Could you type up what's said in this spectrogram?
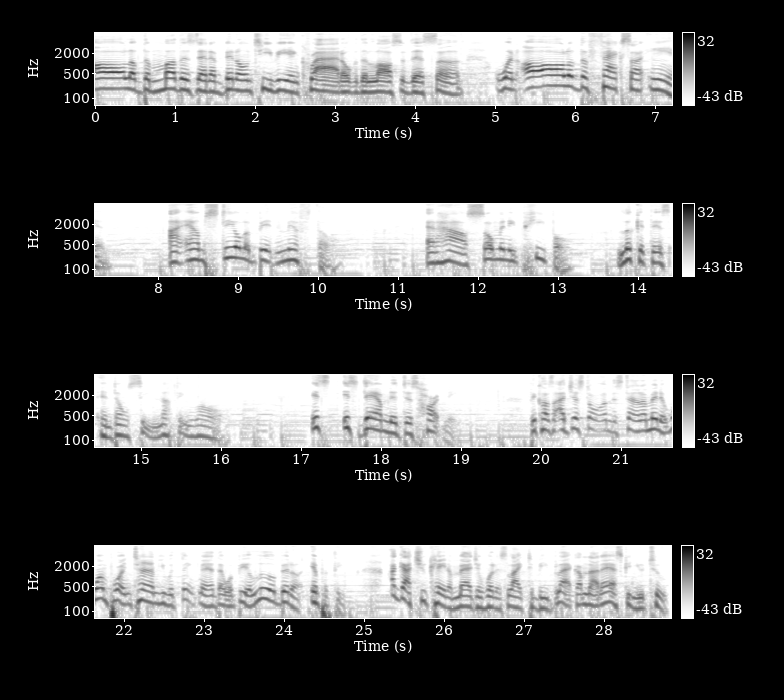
all of the mothers that have been on TV and cried over the loss of their sons, when all of the facts are in, I am still a bit miffed though at how so many people look at this and don't see nothing wrong. It's it's damn near disheartening because I just don't understand. I mean, at one point in time, you would think, man, there would be a little bit of empathy. I got you can't imagine what it's like to be black. I'm not asking you to.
